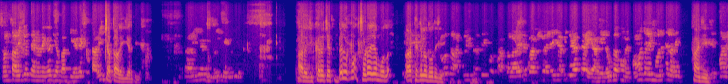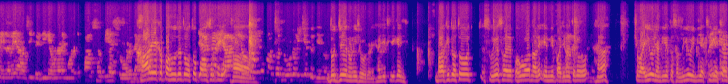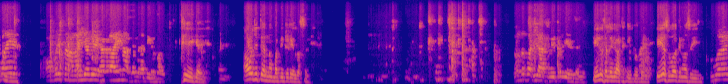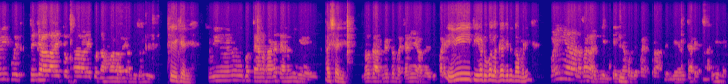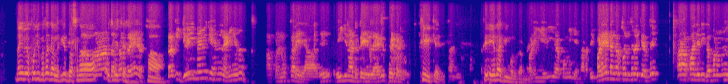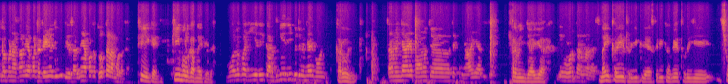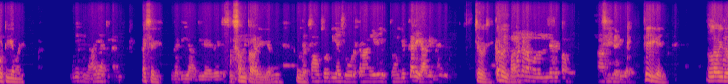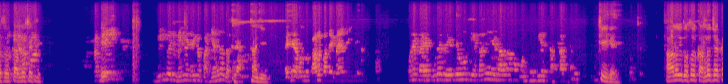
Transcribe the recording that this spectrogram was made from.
47 ਚ ਤਿੰਨ ਨਿਕਲ ਗਿਆ ਬਾਕੀ ਹੈਗਾ 46 44000 ਰੁਪਏ 47000 ਦੀ ਨਹੀਂ ਚਾਹੀਦੀ। ਆ ਲਓ ਜੀ ਕਰੋ ਚੈੱਕ। ਬਿਲਕੁਲ ਛੋਟਾ ਜਿਹਾ ਮੁੱਲ 8 ਕਿਲੋ ਦੁੱਧ ਜੀ। ਉਹ 10 ਲੀਟਰ ਦੇ ਕੋ ਸੱਤ ਵਾਲੇ ਤੇ ਬਾਕੀ ਵਾਲੇ ਜਾਂ ਵੀ ਜਿਹੜਾ ਘਰੇ ਆ ਕੇ ਲਊਗਾ ਭਾਵੇਂ ਪਹੁੰਚ ਵਾਲੇ ਮੁੱਲ ਤੇ ਲਵੇ ਹਾਂਜੀ। ਜੇ ਭਾਵੇਂ ਲਵੇ ਆਪਦੀ ਗੱਡੀ ਲਿਆਉਣ ਵਾਲੇ ਮੁੱਲ ਤੇ 500 ਰੁਪਿਆ ਛੋੜ ਦੇਣਾ ਹਰ ਇੱਕ ਪਸ਼ੂ ਦੇ 200 500 ਰੁਪਏ ਹਾਂ 500 ਛੋੜ ਹੋਣੀ ਜੇ ਦੂਜੇ ਨੂੰ ਨਹੀਂ ਛੋੜਨੇ। ਹਾਂਜੀ ਠੀਕ ਹੈ ਜੀ। ਬਾਕੀ ਦੋਸਤੋ ਸੂਏ ਸਵਾਏ ਪਹੂ ਆ ਨਾਲੇ ਇੰਨੀ ਪਾਜਣਾ ਚਲੋ ਹੈਨਾ ਚਵਾਈ ਹੋ ਜਾਂਦੀ ਹੈ ਤਸੱਲੀ ਹੋ ਜਾਂਦੀ ਹੈ ਅੱਖੀ ਵੇਖਿਆ ਕੀ ਹੈ। ਆਫਰ ਹੀ ਤਾਂ ਲਾਈ ਆ ਵੀ ਅਗਲਾ ਇਹ ਨਾ ਮੇਰਾ ਤੇਲ ਬਾਲ ਠੀਕ ਹੈ ਜੀ। ਆਓ ਜੀ ਤਿੰਨ ਨੰਬਰ ਦੀ ਡਿਟੇਲ ਦੱਸੋ ਜੀ। ਦੁੱਧ ਭਾਜੀ 8 ਲੀਟਰ ਦੇ ਦੇ ਇਹਦੇ ਥੱਲੇ ਵੀ 8 ਕਿਲੋ ਦੁੱਧ ਹੈ ਇਹ ਸੂਆ ਕਿੰਨਾ ਸੂਈ ਜੀ? ਸੂਆ ਵੀ ਕੋਈ ਤੇਜਾਲ ਵਾਲੇ ਚੌਥਾ ਵਾਲੇ ਕੋਈ ਦਹਾਂ ਵਾਲੇ ਆਲੂ ਸਮਝੀ ਠੀਕ ਹੈ ਜੀ। ਸੂਈ ਨੂੰ ਇਹਨੂੰ ਤਿੰਨ ਸਾਢੇ ਤਿੰਨ ਮਹੀਨੇ ਹੋਏ। ਜੀ। ਅੱਛਾ ਜੀ। ਦੁੱਧ 8 ਲੀਟਰ ਬੱਚਾ ਨਹੀਂ ਹੈਗਾ ਮਿਲਦੀ ਪਰ ਇਹ ਵੀ ਟੀਕਾ ਟੂਕਾ ਲੱਗਾ ਕਿਨੂੰ ਕੰਪਨੀ ਬੜੀਆਂ ਰਸਾਂ ਕਰ ਗਈ ਕਈ ਨਾ ਮੁਰਗੇ ਭੈਣ ਭਰਾ ਦਿੰਦੇ ਆ ਤੁਹਾਡੇ ਸਾਰੀ ਨਹੀਂ ਨਹੀਂ ਵੇਖੋ ਜੀ ਪਤਾ ਗੱਲ ਕੀ ਹੈ ਦੱਸਣਾ ਉਹਦੇ ਵਿੱਚ ਹਾਂ। ਬਾਕੀ ਜਿਹੜੀ ਮੈਂ ਵੀ ਕਿਸੇ ਨੇ ਲੈਣੀ ਹੈ ਨਾ ਆਪਣੇ ਨੂੰ ਘਰੇ ਆ ਕੇ ਰੀਜਨਲ ਡਿਟੇਲ ਲੈ ਕੇ ਫਿਰ ਡੰਗੋ ਠੀਕ ਹੈ ਜੀ। ਹਾਂਜੀ। ਤੇ ਇਹਦਾ ਕੀ ਮੁੱਲ ਕਰਨਾ ਬਣੀ ਇਹ ਵੀ ਆ ਕੋ ਮਹੀਨੇ ਖੜਦੀ ਬੜੇ ਡੰਗਰ ਥੋੜੇ ਥੋੜੇ ਚਿਰ ਦੇ ਪਰ ਆਪਾਂ ਜਿਹੜੀ ਗੱਬਣ ਉਹਨੂੰ ਹੀ ਗੱਬਣ ਆਖਾਂਗੇ ਆਪਾਂ ਡਿਟੇਲ ਜੀ ਵੀ ਦੇ ਸਕਦੇ ਆਪਾਂ ਤਾਂ ਦੁੱਧ ਵਾਲਾ ਮੁੱਲ ਕਰ ਠੀਕ ਹੈ ਜੀ। ਕੀ ਮੁੱਲ ਕਰਨਾ ਹੈ ਇਹਦਾ? ਮੁੱਲ ਭਾਜੀ ਇਹਦੀ ਕਰ ਦਈਏ ਇਹਦੀ 55 ਚ ਪਹੁੰਚ ਕਰੋ ਜੀ। 53 ਚ ਪਹੁੰਚ ਤੇ 50000 ਦੀ 53000 ਇਹ ਹੋਰ ਕਰਨਾ ਵੈਸੇ ਨਹੀਂ ਕਰੀ ਥੋੜੀ ਜਿਹੀ ਗੁਜਾਇਸ਼ ਕਰੀ ਕਿਉਂਕਿ ਥੋੜੀ ਜਿਹੀ ਛੋਟੀ ਹੈ ਮਜ ਪੂਰੇ 50000 ਚ ਕਰਾਂਗੇ ਅੱਛਾ ਜੀ। ਗੱਡੀ ਆਪਦੀ ਲੈ ਵੇ ਤੇ 47,000 ਤੇ 500 ਰੁਪਿਆ ਛੋੜ ਕਰਾਂਗੇ ਇਹਦੇ ਵਿੱਚੋਂ ਜੇ ਘਰੇ ਆ ਕੇ ਮੈਂ ਦੇ ਚਲੋ ਜੀ ਕੱਢੋ ਜੀ ਬਾਹਰ। ਪਹੁੰਚ ਵਾਲਾ ਮੁੱਲ ਲੈ ਦੇ ਭਾਵੇਂ ਆਪਦੀ ਗੱਡੀ ਆ ਠੀਕ ਹੈ ਜੀ ਲਓ ਜੀ ਦੋਸਤੋ ਕਰ ਲਓ ਚੈੱਕ ਜੀ ਅੱਗੇ ਵੀਡੀਓ 'ਚ ਮਹੀਨੇ ਜਿਹੜੀਆਂ ਪਾਈਆਂ ਸੀ ਨਾ ਦੱਸਿਆ ਹਾਂਜੀ ਇੱਥੇ ਆਪਾਂ ਨੂੰ ਕੱਲ ਪਤਾ ਮੈਂ ਨਹੀਂ ਦੇ ਉਹਨੇ ਪੈਸੇ ਪੂਰੇ ਦੇ ਦਿੱਤੇ ਉਹਨੂੰ ਚੇਤਾ ਨਹੀਂ ਇਹ ਗੱਲ ਦਾ ਆਪਾਂ 500 ਰੁਪਏ ਕਰਤਾ ਕਰੇ ਠੀਕ ਹੈ ਜੀ ਆ ਲਓ ਜੀ ਦੋਸਤੋ ਕਰ ਲਓ ਚੈੱਕ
